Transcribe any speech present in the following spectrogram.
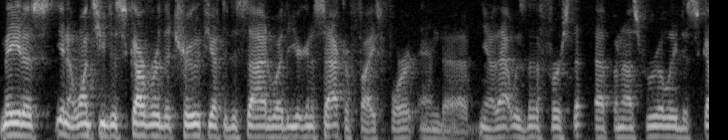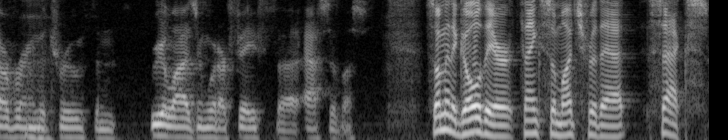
made us you know once you discover the truth you have to decide whether you're going to sacrifice for it and uh, you know that was the first step in us really discovering the truth and realizing what our faith uh, asks of us So I'm going to go there. Thanks so much for that. Sex.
